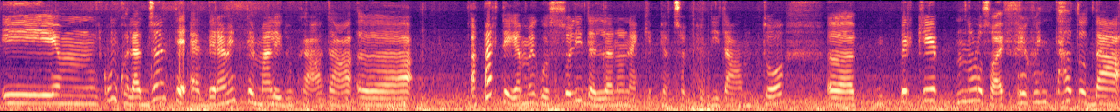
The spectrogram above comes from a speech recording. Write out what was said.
e mm, comunque la gente è veramente maleducata. Uh, a parte che a me questo Lidl non è che piaccia più di tanto uh, perché non lo so è frequentato da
